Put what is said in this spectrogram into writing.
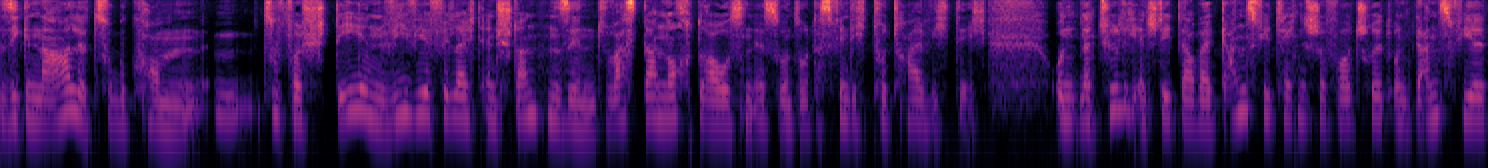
Signale zu bekommen, zu verstehen, wie wir vielleicht entstanden sind, was da noch draußen ist und so, das finde ich total wichtig. Und natürlich entsteht dabei ganz viel technischer Fortschritt und ganz viel,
